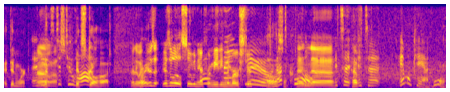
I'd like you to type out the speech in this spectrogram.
it didn't work. And Oh, it's well. just too hot. It's still hot. Anyway, All right. here's a here's a little souvenir Oh, for meeting the thank Murfster. You. That's cool. And, uh, it's a have- it's a ammo can. Cool.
